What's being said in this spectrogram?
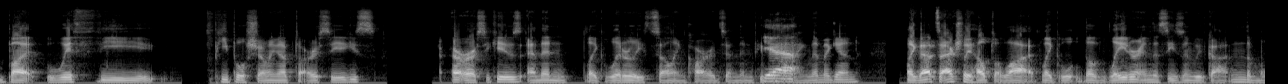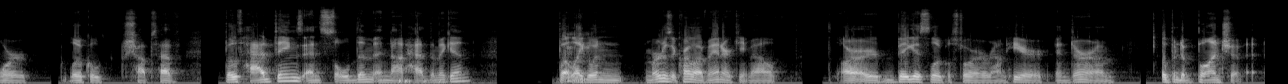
but with the people showing up to RCs or RCQs and then like literally selling cards and then people Yeah. buying them again, like that's actually helped a lot. Like l- the later in the season we've gotten, the more local shops have both had things and sold them and not had them again. But like Mhm. when Murders at Karlov Manor came out, our biggest local store around here in Durham opened a bunch of it,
